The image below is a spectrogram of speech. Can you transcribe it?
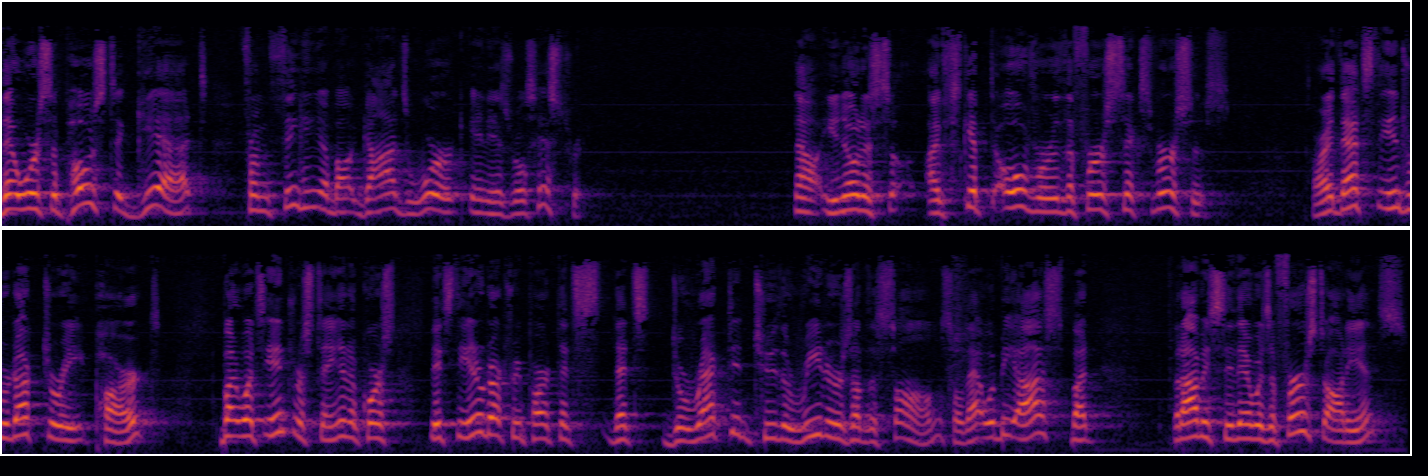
that we're supposed to get from thinking about God's work in Israel's history. Now, you notice I've skipped over the first six verses. All right, that's the introductory part. But what's interesting, and of course, it's the introductory part that's, that's directed to the readers of the psalm. So that would be us, but, but obviously there was a first audience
